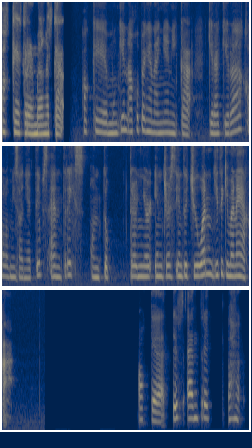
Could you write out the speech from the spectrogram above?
Oke, keren banget, Kak. Oke, mungkin aku pengen nanya nih Kak, kira-kira kalau misalnya tips and tricks untuk turn your interest into cuan gitu gimana ya Kak? Oke, tips and trick.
